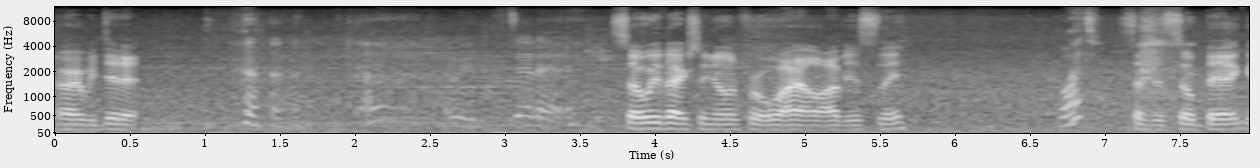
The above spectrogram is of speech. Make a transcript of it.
All right, we did it. We did it. So we've actually known for a while, obviously, What? since it's so big.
